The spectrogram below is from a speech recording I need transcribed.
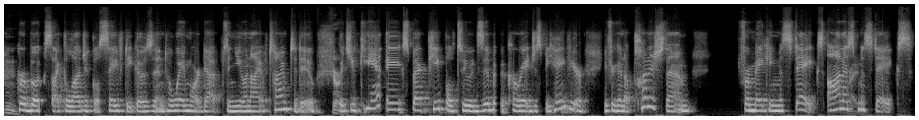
Mm. Her book, Psychological Safety, goes into way more depth than you and I have time to do. Sure. But you can't expect people to exhibit courageous behavior if you're going to punish them for making mistakes, honest right. mistakes.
